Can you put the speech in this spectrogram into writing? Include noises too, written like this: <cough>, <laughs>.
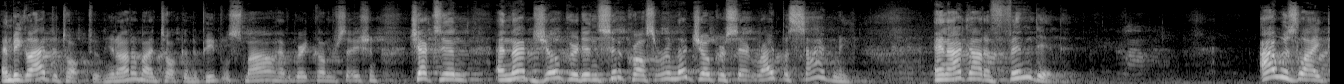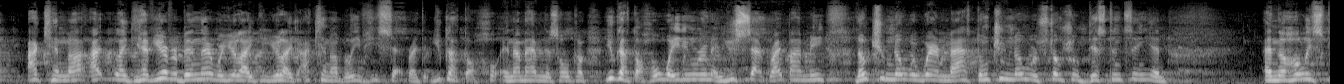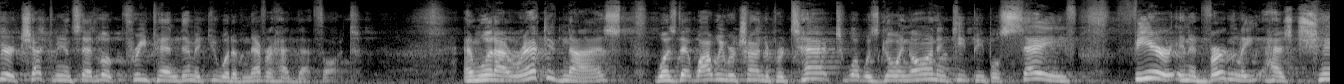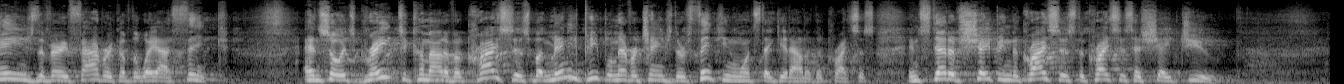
and be glad to talk to. Him. You know, I don't mind talking to people, smile, have a great conversation. Checks in, and that joker didn't sit across the room. That joker sat right beside me. And I got offended. I was like, I cannot, I, like, have you ever been there where you're like, you're like, I cannot believe he sat right there. You got the whole, and I'm having this whole, you got the whole waiting room and you sat right by me. Don't you know we're wearing masks? Don't you know we're social distancing? And, and the Holy Spirit checked me and said, look, pre pandemic, you would have never had that thought. And what I recognized was that while we were trying to protect what was going on and keep people safe, fear inadvertently has changed the very fabric of the way I think. And so it's great to come out of a crisis, but many people never change their thinking once they get out of the crisis. Instead of shaping the crisis, the crisis has shaped you.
